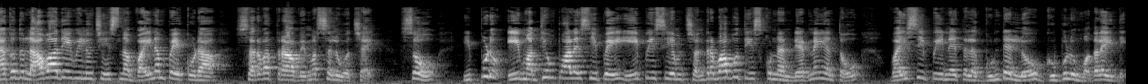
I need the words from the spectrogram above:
నగదు లావాదేవీలు చేసిన వైనంపై కూడా సర్వత్రా విమర్శలు వచ్చాయి. సో ఇప్పుడు ఈ మద్యం పాలసీపై ఏపీ సీఎం చంద్రబాబు తీసుకున్న నిర్ణయంతో వైసీపీ నేతల గుండెల్లో గుబులు మొదలైంది.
